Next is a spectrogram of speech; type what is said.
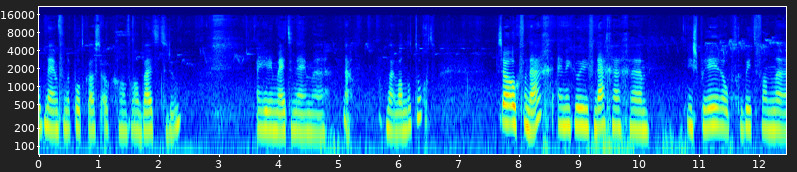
opnemen van de podcast ook gewoon vooral buiten te doen. En jullie mee te nemen nou, op mijn wandeltocht. Zo ook vandaag. En ik wil jullie vandaag graag uh, inspireren op het gebied van uh,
